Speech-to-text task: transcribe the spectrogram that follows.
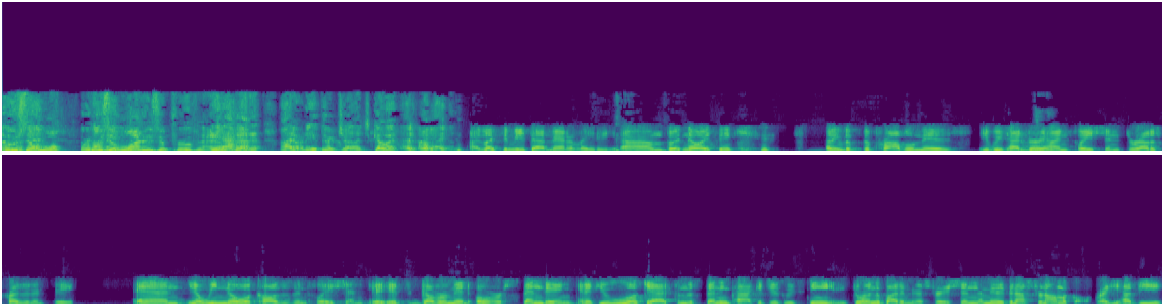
who's the one, who's the one who's approving? I don't yeah, get it. I don't either, Judge. Go ahead, Ryan. I, would like to meet that man or lady. Um, but no, I think, I think the, the problem is we've had very high inflation throughout his presidency. And, you know, we know what causes inflation. It's government overspending. And if you look at some of the spending packages we've seen during the Biden administration, I mean, they've been astronomical, right? You had the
